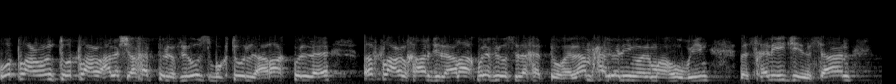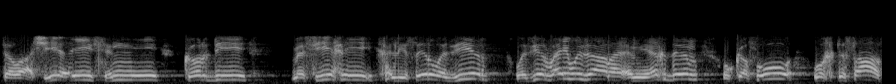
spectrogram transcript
واطلعوا أنتم اطلعوا. على شو أخذتوا الفلوس بقتوا العراق كله. اطلعوا لخارج العراق. بالفلوس اللي أخذتوها. لا محللين ولا ماهوبين. بس خلي يجي إنسان سواء شيعي سني كردي مسيحي خليه يصير وزير. وزير بأي وزارة. أن يخدم وكفوء واختصاص.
